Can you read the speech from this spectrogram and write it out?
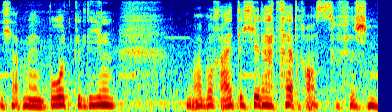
Ich habe mir ein Boot geliehen und war bereit, dich jederzeit rauszufischen.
